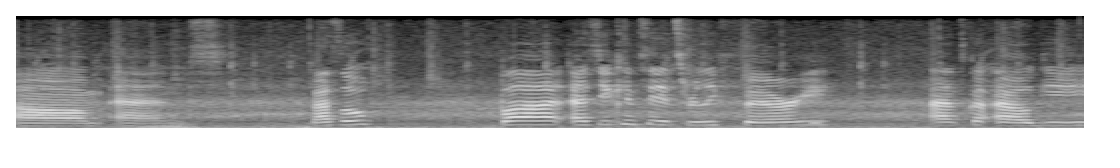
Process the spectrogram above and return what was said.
um, and basil. But as you can see, it's really furry and it's got algae.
